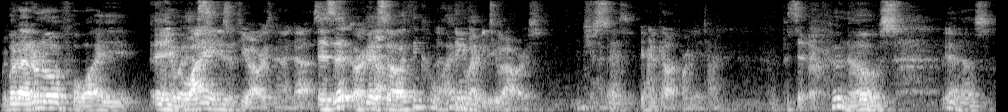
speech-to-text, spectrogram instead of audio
But I don't know if Hawaii. Anyways, Hawaii is a few hours behind us. Is it? Okay, so. I think Hawaii I think it might be be. two hours. Interesting. Behind, behind California time. Pacific. Who knows? Yeah. Who knows?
